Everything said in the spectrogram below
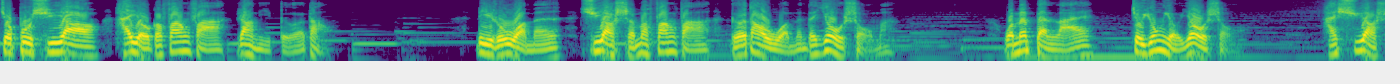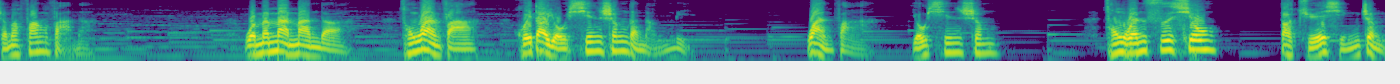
就不需要还有个方法让你得到。例如，我们需要什么方法得到我们的右手吗？我们本来就拥有右手，还需要什么方法呢？我们慢慢的从万法回到有心生的能力，万法由心生，从闻思修到觉行正，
